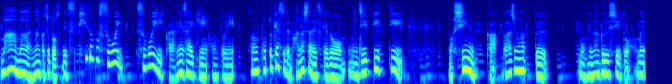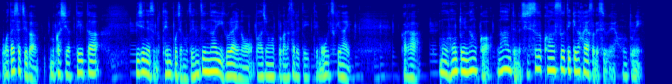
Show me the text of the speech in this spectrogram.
まあまあなんかちょっとでスピードもすごいすごいからね最近本当に。そのポッドキャストでも話したんですけど GPT の進化バージョンアップもう目まぐるしいと。私たちが昔やっていたビジネスの店舗じゃもう全然ないぐらいのバージョンアップがなされていてもう追いつけないからもう本当になんかなんていうの指数関数的な速さですよね本当に。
